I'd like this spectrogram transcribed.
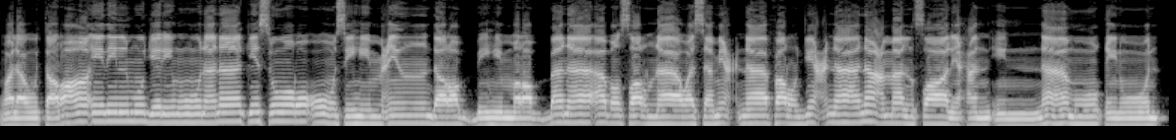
ولو ترى إذ المجرمون ناكسوا رؤوسهم عند ربهم ربنا أبصرنا وسمعنا فارجعنا نعمل صالحا إنا موقنون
